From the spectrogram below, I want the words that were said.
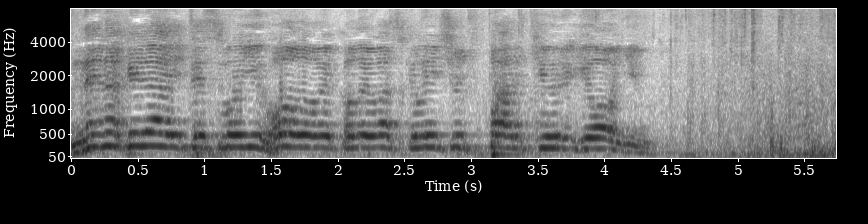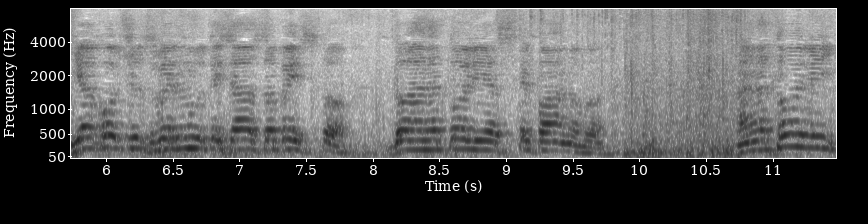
не нахиляйте свої голови, коли вас кличуть в партію регіонів. Я хочу звернутися особисто до Анатолія Степанова. Анатолій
